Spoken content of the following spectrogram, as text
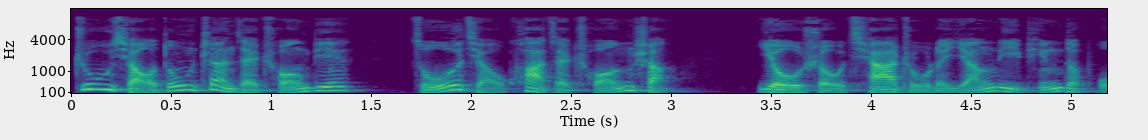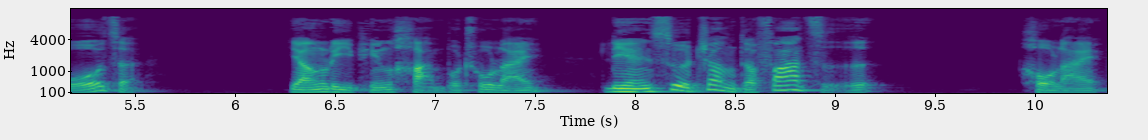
朱晓东站在床边，左脚跨在床上，右手掐住了杨丽萍的脖子，杨丽萍喊不出来。脸色涨得发紫，后来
